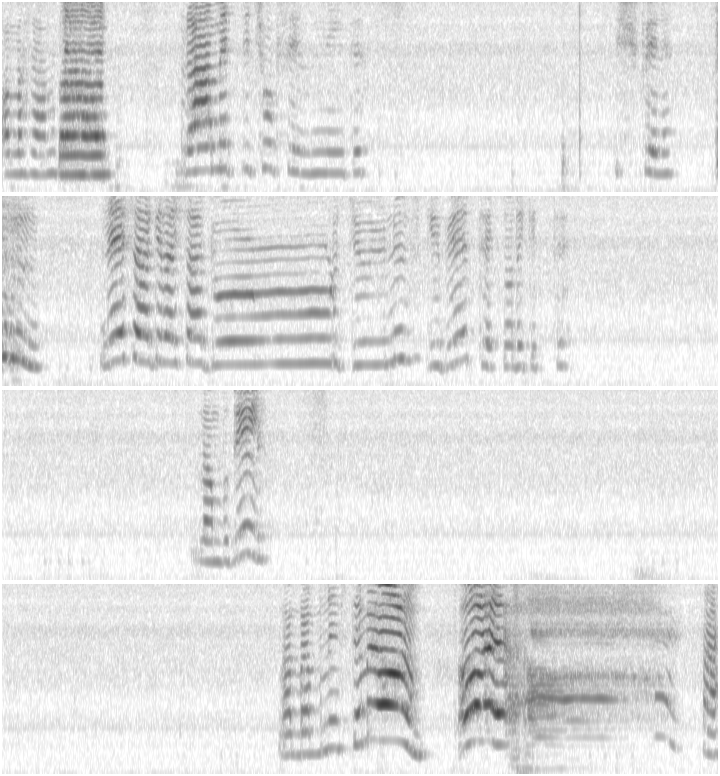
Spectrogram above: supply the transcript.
Allah rahmet Bye. Rahmetli çok sevimliydi. Şüpheli. Neyse arkadaşlar gördüğünüz gibi teknole gitti. Lan bu değil. Lan ben bunu istemiyorum. Hayır. Heh.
